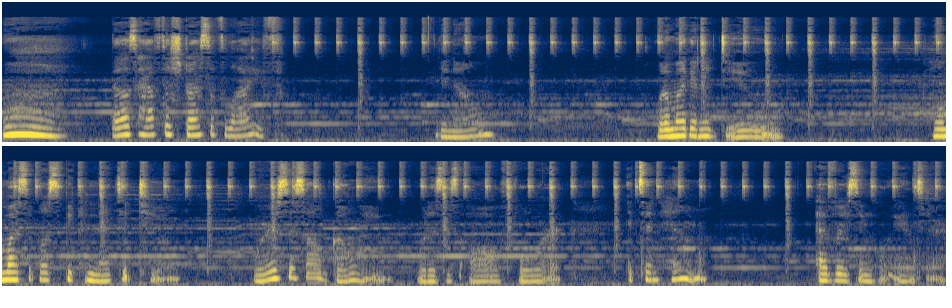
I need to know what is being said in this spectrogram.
mm, that was half the stress of life you know what am I gonna do? Who am I supposed to be connected to? Where is this all going? What is this all for? It's in Him. Every single answer.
